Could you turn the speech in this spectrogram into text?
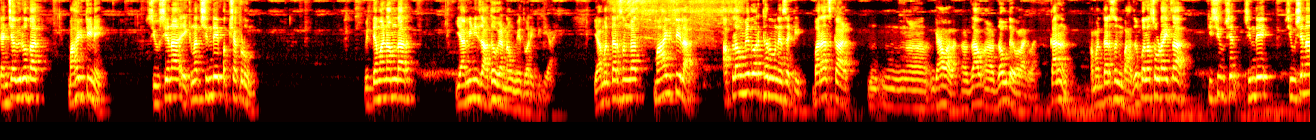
त्यांच्या विरोधात महायुतीने शिवसेना एकनाथ शिंदे पक्षाकडून विद्यमान आमदार यामिनी जाधव यांना उमेदवारी दिली आहे. या मतदारसंघात महायुतीला आपला उमेदवार ठरवण्यासाठी बराच काळ घ्यावा जाव जाऊ द्यावा लागला. कारण हा मतदारसंघ भाजपला सोडायचा की शिवसेन शिंदे शिवसेना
